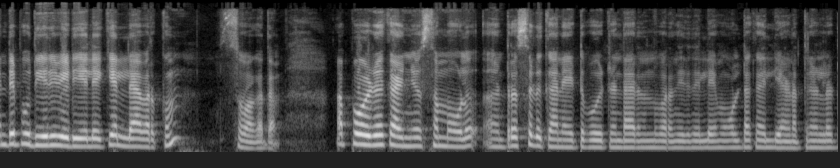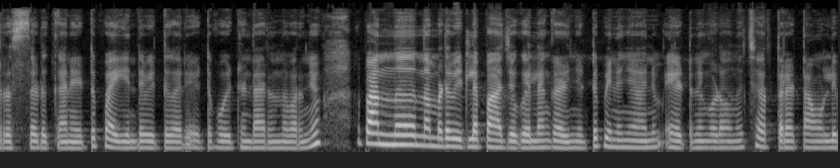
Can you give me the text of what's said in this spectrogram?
എന്റെ പുതിയൊരു വീഡിയോയിലേക്ക് എല്ലാവർക്കും സ്വാഗതം. അപ്പോൾ കഴിഞ്ഞ ദിവസം മോൾ ഡ്രസ്സ് എടുക്കാനായിട്ട് പോയിട്ടുണ്ടായിരുന്നു എന്ന് പറഞ്ഞിരുന്നില്ലേ? മോളുടെ കല്യാണത്തിനുള്ള ഡ്രസ്സ് എടുക്കാനായിട്ട് പയ്യന്റെ വീട്ടുകാരായിട്ട് പോയിട്ടുണ്ടായിരുന്നു എന്ന് പറഞ്ഞു. അപ്പോൾ അന്ന് നമ്മുടെ വീട്ടിലെ പാചകം എല്ലാം കഴിഞ്ഞിട്ട് പിന്നെ ഞാനും ഏട്ടനും കൂടെ ഒന്ന് ചേർത്തല ടൗണിൽ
